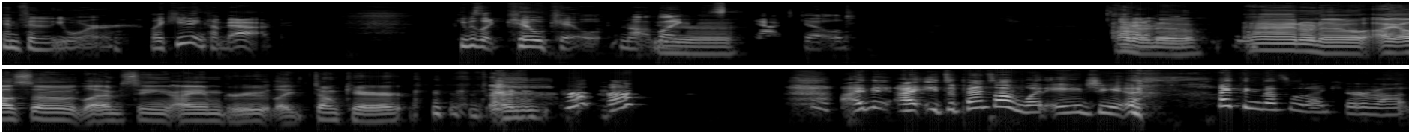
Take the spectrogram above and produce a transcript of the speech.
Infinity War. Like he didn't come back. He was like kill killed, not like Yeah. snapped killed. I don't know. I don't know. I also I'm seeing I am Groot. Like, don't care. I don't. I think I it depends on what age he is. I think that's what I care about.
